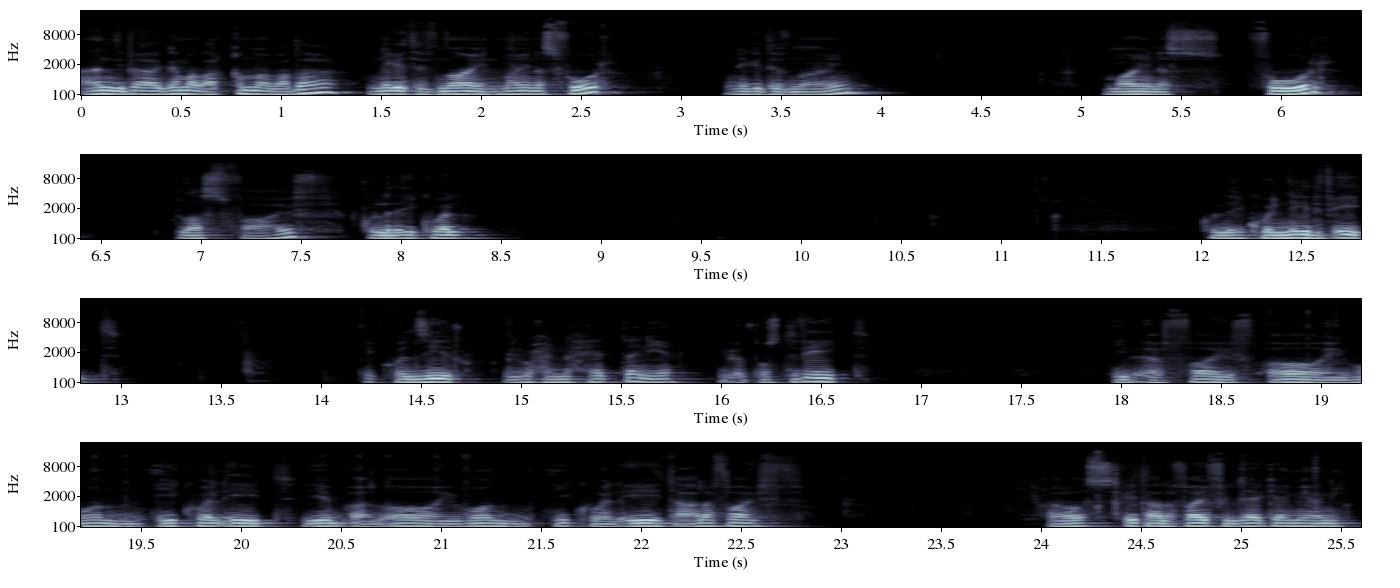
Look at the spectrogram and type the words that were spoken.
عندي بقى جمع الأرقام مع بعضها. negative 9 minus 4 negative 9 minus 4 plus 5 كل ده equal كل ده equal negative 8 equal 0 يروح الناحية التانية يبقى positive 8 يبقى 5 I1 equal 8 يبقى ال I1 equal 8 على 5 خلاص 8 على 5 اللي هي كام يعني؟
